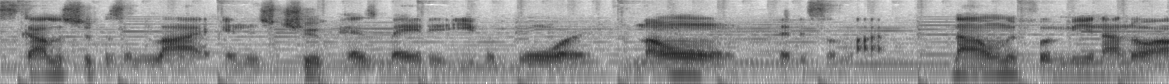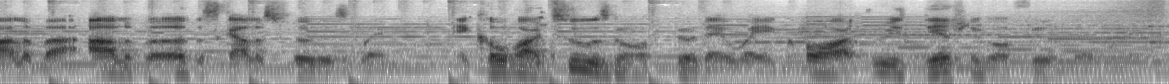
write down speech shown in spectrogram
the scholarship is a lot, and this trip has made it even more known that it's a lot. Not only for me, and I know all of our all of our other scholars feel this way. And cohort two is gonna feel that way. Cohort three is definitely gonna feel that way.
